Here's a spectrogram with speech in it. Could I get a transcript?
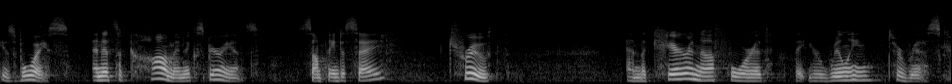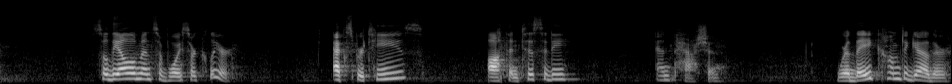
is voice, and it's a common experience. Something to say, truth, and the care enough for it that you're willing to risk. So the elements of voice are clear expertise, authenticity, and passion. Where they come together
